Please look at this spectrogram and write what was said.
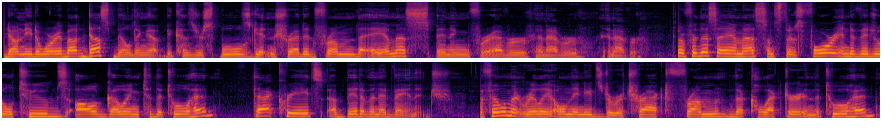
You don't need to worry about dust building up because your spool's getting shredded from the AMS spinning forever and ever and ever. So for this AMS, since there's four individual tubes all going to the tool head, that creates a bit of an advantage. The filament really only needs to retract from the collector in the tool head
